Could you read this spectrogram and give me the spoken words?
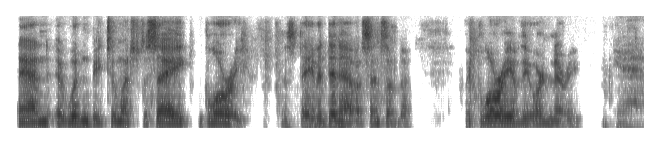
and it wouldn't be too much to say glory, because David did have a sense of the, the glory of the ordinary. Yeah,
